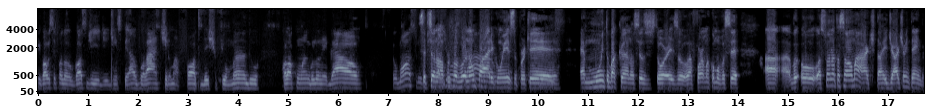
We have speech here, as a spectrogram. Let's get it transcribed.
Igual você falou, eu gosto de, de, de inspirar, eu vou lá, tiro uma foto, deixo filmando, coloco um ângulo legal. Eu mostro. Excepcional, por favor, não pare com isso, porque é muito bacana os seus stories, a forma como você. A, a, a, sua natação é uma arte, tá? E de arte eu entendo.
